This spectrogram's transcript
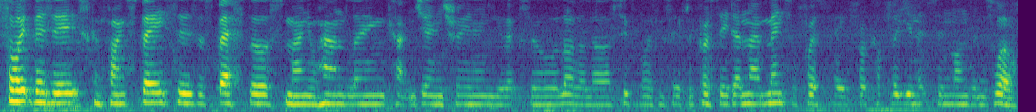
site visits, confined spaces, asbestos, manual handling, CAT and Genny training, UXO, la la la, supervising safety first aid, and now mental first aid for a couple of units in London as well.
